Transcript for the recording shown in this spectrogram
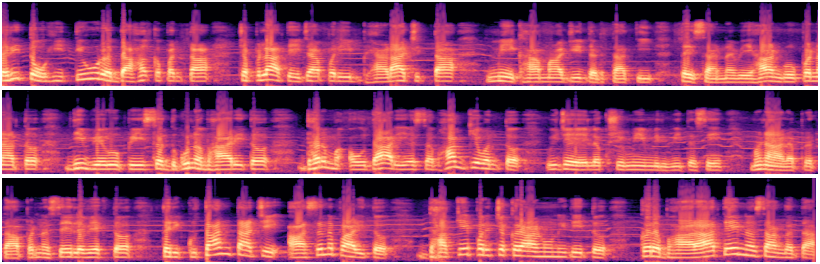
तरी तोही तीव्र दाहक पंता चपला तेजा परी भ्याडा चित्ता. मेघा माझी दडताती तैसा नवे हा नृपनाथ दिव्यरूपी सद्गुण भारित धर्म औदार्य सभाग्यवंत. विजयलक्ष्मी मिरवितसे म्हणाल प्रताप नसेल व्यक्त. तरी कृतांताचे आसन पाळित धाके परचक्र आणून देत. कर भाराते न सांगता.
